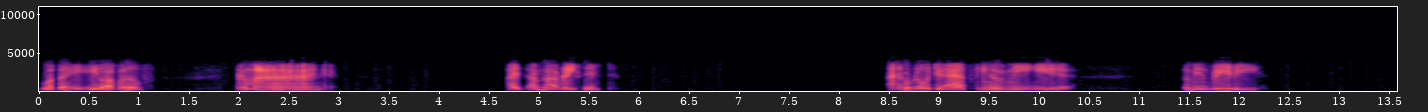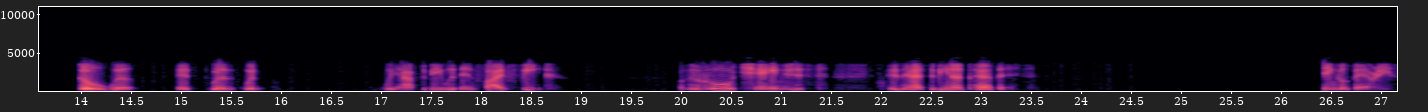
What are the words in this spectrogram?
What I ate off of. Come on. I, I'm not racist. I don't know what you're asking of me here. I mean, really. So, will it we have to be within five feet of the who changes? It has to be on purpose. Dingleberries.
